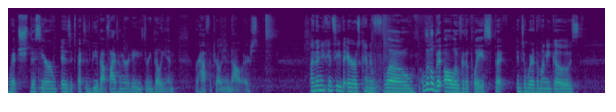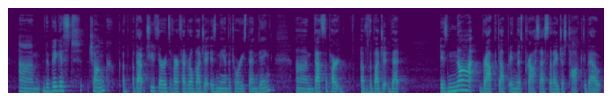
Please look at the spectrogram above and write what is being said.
which this year is expected to be about 583 billion, or half a trillion dollars. And then you can see the arrows kind of flow a little bit all over the place, but into where the money goes. Um, the biggest chunk about two-thirds of our federal budget is mandatory spending. Um, That's the part of the budget that is not wrapped up in this process that I just talked about,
